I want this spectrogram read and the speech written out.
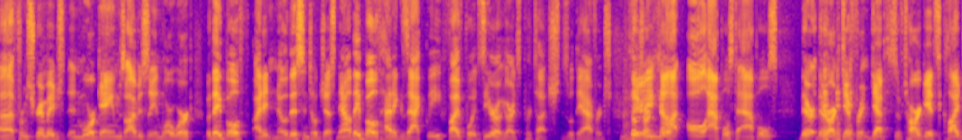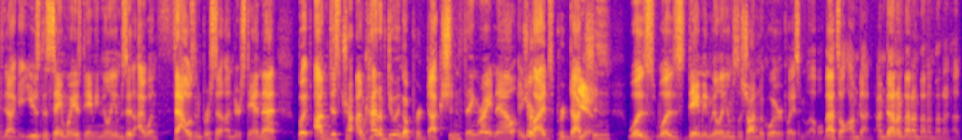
uh, from scrimmage and more games, obviously, and more work. But they both, I didn't know this until just now, they both had exactly 5.0 yards per touch, is what they averaged. Those are go. not all apples to apples. There, there are different depths of targets. Clyde did not get used the same way as Damien Williams did. I 1000% understand that. But I'm just try- I'm kind of doing a production thing right now. And Sure. Clyde's production Yes. was was Damien Williams, LeSean McCoy replacement level. That's all. I'm done. I'm done. I'm done. I'm done. I'm done. I'm done.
